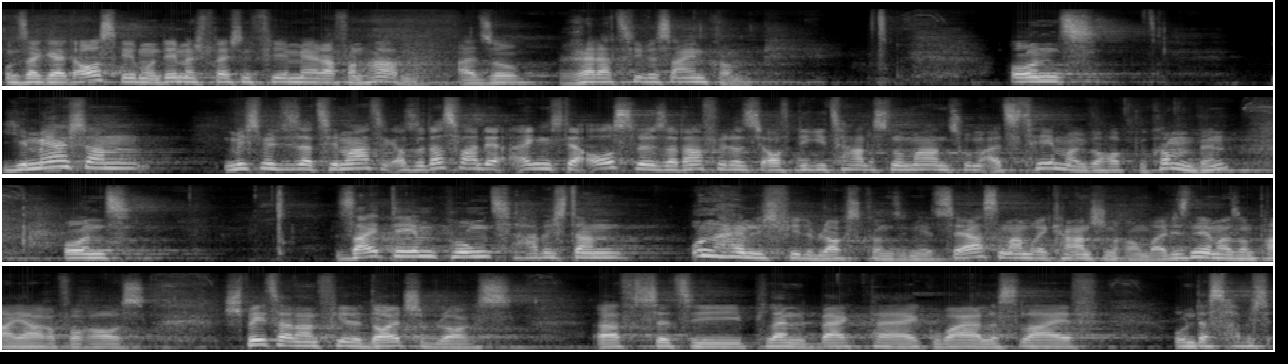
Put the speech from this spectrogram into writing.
unser Geld ausgeben und dementsprechend viel mehr davon haben. Also relatives Einkommen. Und je mehr ich dann mich mit dieser Thematik, also das war der, eigentlich der Auslöser dafür, dass ich auf digitales Nomadentum als Thema überhaupt gekommen bin. Und seit dem Punkt habe ich dann unheimlich viele Blogs konsumiert. Zuerst im amerikanischen Raum, weil die sind ja immer so ein paar Jahre voraus. Später dann viele deutsche Blogs. Earth City, Planet Backpack, Wireless Life. Und das habe ich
